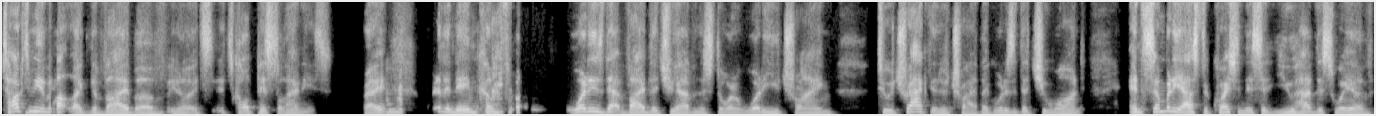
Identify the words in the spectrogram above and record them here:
Talk to me Mhm. about like the vibe of, you know, it's it's called Pistol Annie's, right? Mhm. Where did the name come from? What is that vibe that you have in the store and what are you trying to attract in a tribe? Like what is it that you want? And somebody asked a question. They said you have this way of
